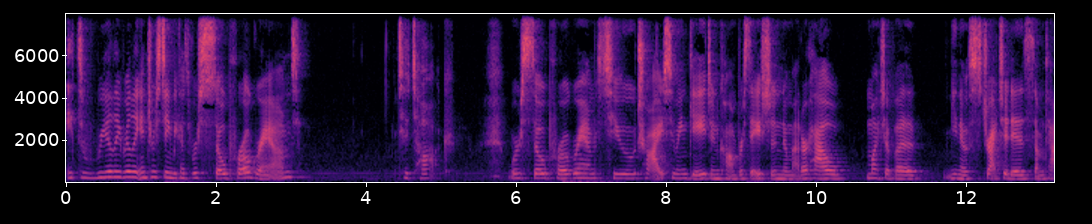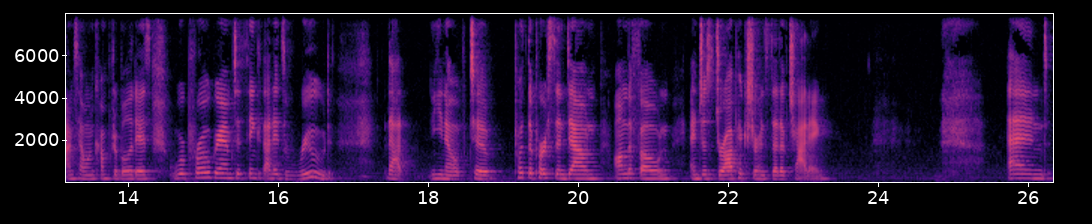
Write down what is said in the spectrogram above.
it's really, really interesting because we're so programmed to talk. We're so programmed to try to engage in conversation no matter how much of a you know stretch it is sometimes how uncomfortable it is. We're programmed to think that it's rude that you know to put the person down on the phone and just draw a picture instead of chatting. And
